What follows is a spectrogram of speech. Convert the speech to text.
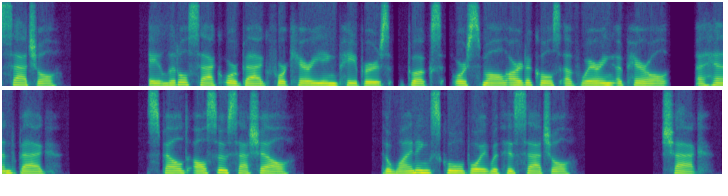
Satchel. A little sack or bag for carrying papers, books, or small articles of wearing apparel, a handbag. Spelled also satchel. The whining schoolboy with his satchel. Shack.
